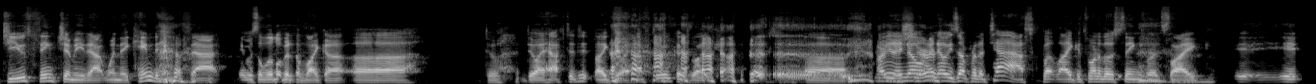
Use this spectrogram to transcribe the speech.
do you think, Jimmy, that when they came to him with that, it was a little bit of like a, uh, do do I have to do like do I have to? Because like, uh, I mean, I know sure? I know he's up for the task, but like it's one of those things where it's like it,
